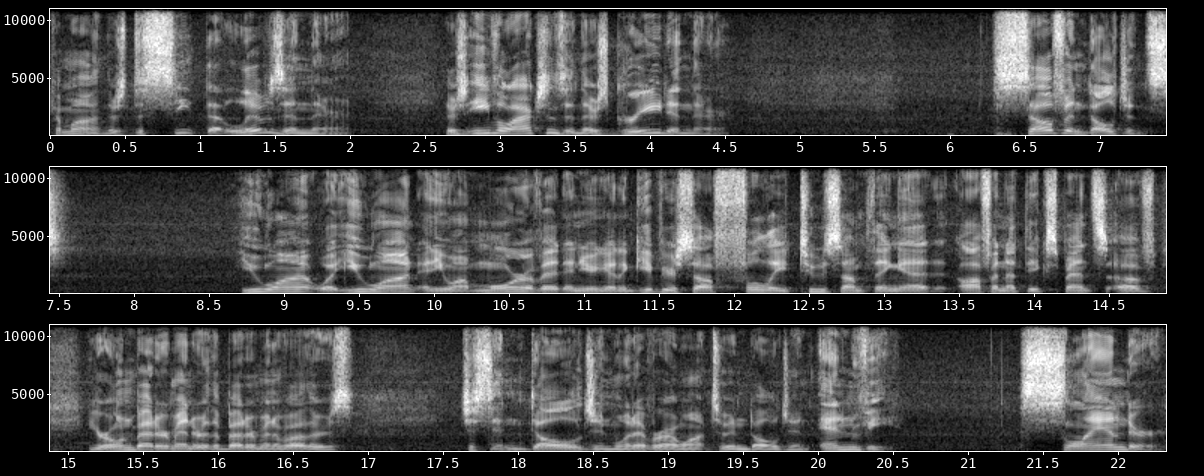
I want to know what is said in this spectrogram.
Come on, there's deceit that lives in there. There's evil actions in there. There's greed in there. Self-indulgence. You want what you want and you want more of it and you're going to give yourself fully to something at often at the expense of your own betterment or the betterment of others. Just indulge in whatever I want to indulge in. Envy, slander,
